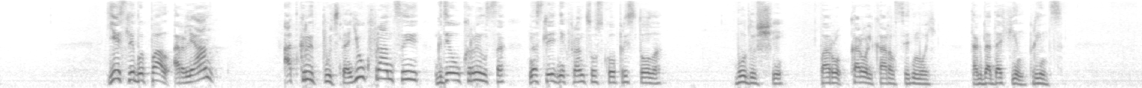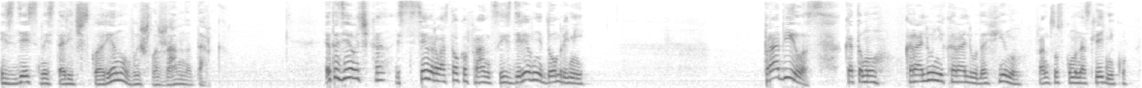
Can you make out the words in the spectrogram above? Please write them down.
если бы пал Орлеан, открыт путь на юг Франции, где укрылся наследник французского престола, будущий король Карл VII, тогда дофин, принц. И здесь на историческую арену вышла Жанна Дарк. Эта девочка из северо-востока Франции, из деревни Дом-Реми, пробилась к этому королю не королю, дофину, французскому наследнику –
